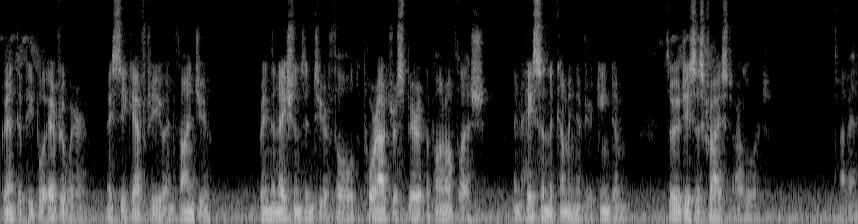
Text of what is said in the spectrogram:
Grant that people everywhere may seek after you and find you. Bring the nations into your fold. Pour out your Spirit upon all flesh, and hasten the coming of your kingdom through Jesus Christ our Lord. Amen.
